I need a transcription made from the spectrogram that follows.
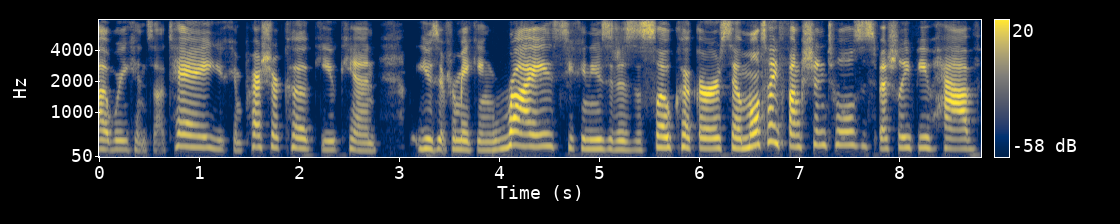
uh, where you can saute, you can pressure cook, you can use it for making rice, you can use it as a slow cooker. So, multifunction tools, especially if you have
